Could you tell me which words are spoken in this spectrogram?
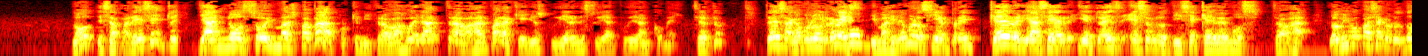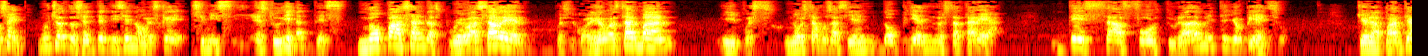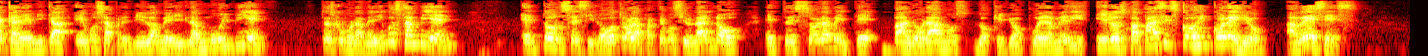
¿No? Desaparece, entonces ya no soy más papá, porque mi trabajo era trabajar para que ellos pudieran estudiar, pudieran comer, ¿cierto? Entonces hagámoslo al revés, imaginémoslo siempre, ¿qué debería hacer? Y entonces eso nos dice que debemos trabajar. Lo mismo pasa con los docentes. Muchos docentes dicen, no, es que si mis estudiantes no pasan las pruebas saber, pues el colegio va a estar mal y pues no estamos haciendo bien nuestra tarea. Desafortunadamente yo pienso que la parte académica hemos aprendido a medirla muy bien. Entonces, como la medimos tan bien, entonces, y lo otro, la parte emocional no, entonces solamente valoramos lo que yo pueda medir. Y los papás escogen colegio, a veces,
